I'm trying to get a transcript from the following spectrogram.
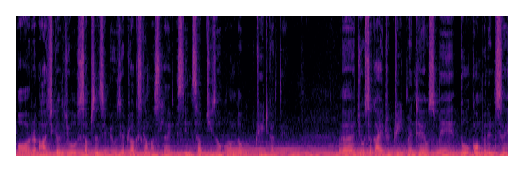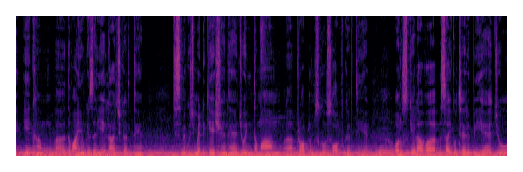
اور آج کل جو سبسٹنس ایبیوز یا ڈرگس کا مسئلہ ہے، اس ان سب چیزوں کو ہم لوگ ٹریٹ کرتے ہیں۔ جو سکائٹرک ٹریٹمنٹ ہے، اس میں دو کمپوننٹس ہیں۔ ایک ہم دوائیوں کے ذریعے علاج کرتے ہیں، جس میں کچھ میڈیکیشن ہے جو ان تمام پرابلمس کو سولو کرتی ہے۔ اور اس کے علاوہ سائیکو تھیراپی ہے، جو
